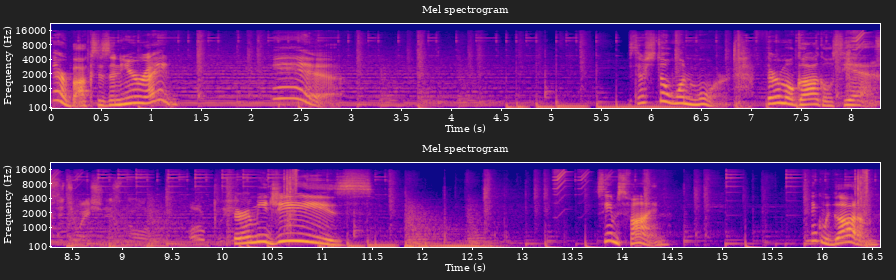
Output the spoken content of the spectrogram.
There are boxes in here, right? Yeah. Is there still one more? Thermal goggles, yeah. Situation is normal. All clear. Thermy G's. Seems fine. I think we got him.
